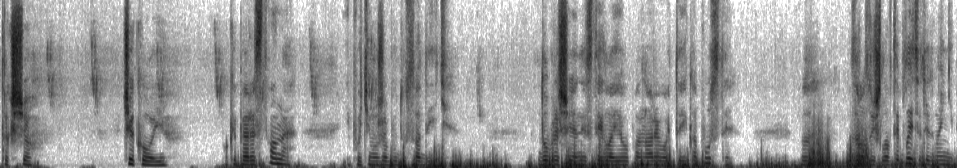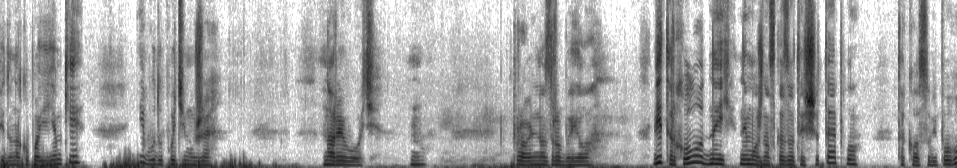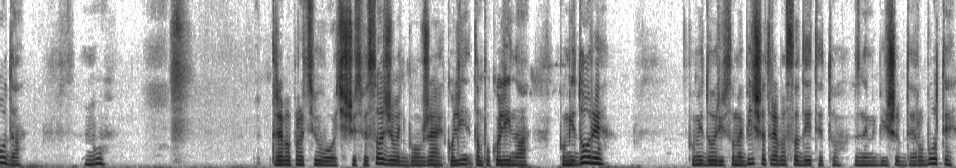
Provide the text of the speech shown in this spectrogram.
Так що чекаю, поки перестане, і потім вже буду садити. Добре, що я не встигла його понаривати тієї капусти. Зразу йшла в теплицю, ти думаю, ні, піду накопаю ямки і буду потім уже наривати. Ну, правильно зробила. Вітер холодний, не можна сказати, що тепло. Така собі погода. Ну, треба працювати, щось висаджувати, бо вже колі... там по коліна помідори. Помідорів саме більше треба садити, то з ними більше буде роботи.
